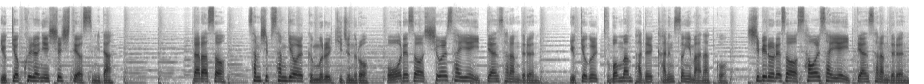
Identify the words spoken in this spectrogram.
육격 훈련이 실시되었습니다. 따라서 33개월 근무를 기준으로 5월에서 10월 사이에 입대한 사람들은 육격을 두 번만 받을 가능성이 많았고 11월에서 4월 사이에 입대한 사람들은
